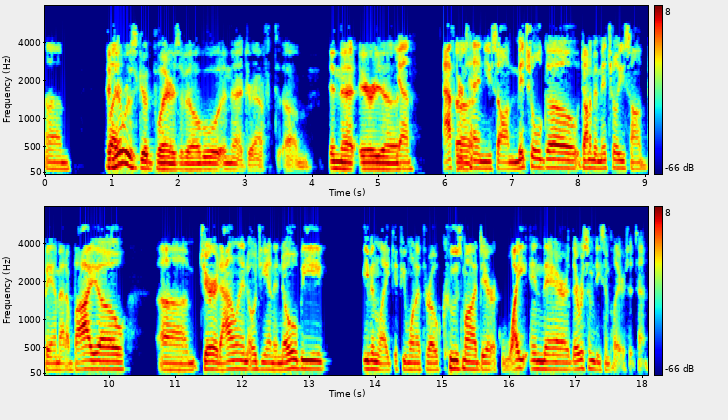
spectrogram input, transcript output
Um, And but- there was good players available in that draft, um, in that area. yeah. After uh, ten, you saw Mitchell go, Donovan Mitchell. You saw Bam Adebayo, um, Jarrett Allen, OG Anunoby. Even like if you want to throw Kuzma, Derrick White in there, there were some decent players at ten.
